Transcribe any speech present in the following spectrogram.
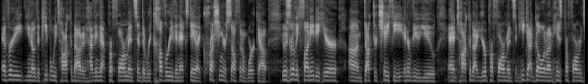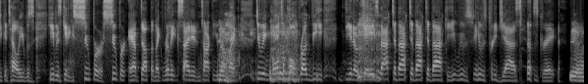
every, you know, the people we talk about and having that performance and the recovery the next day, like crushing yourself in a workout. It was really funny to hear um, Dr. Chaffee interview you and talk about your performance, and he got going on his performance. You could tell he was he was getting super super amped up and like really excited and talking about like doing multiple rugby, you know, days back to back to back to back. He, he was he was pretty jazzed. It was great. Yeah,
